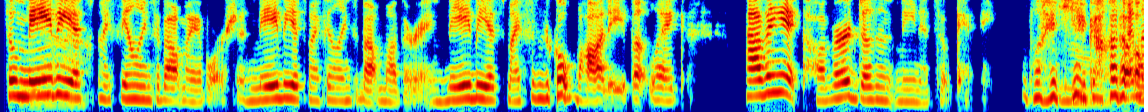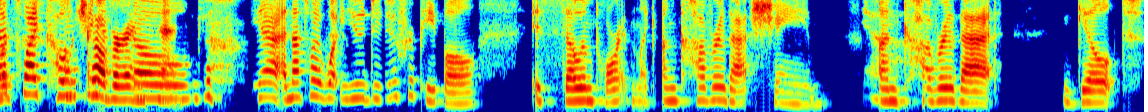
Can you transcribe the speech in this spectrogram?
So maybe yeah. it's my feelings about my abortion. Maybe it's my feelings about mothering. Maybe it's my physical body. But like having it covered doesn't mean it's okay. Like no. you gotta, and that's why coaching is so, intent. yeah, and that's why what you do for people is so important. Like uncover that shame, yeah. uncover that guilt,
